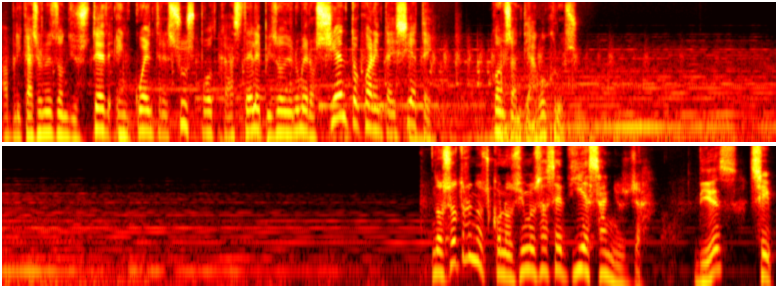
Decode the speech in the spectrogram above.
aplicaciones donde usted encuentre sus podcasts. Del episodio número 147 con Santiago Cruz. Nosotros nos conocimos hace 10 años ya. ¿10? Sí,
